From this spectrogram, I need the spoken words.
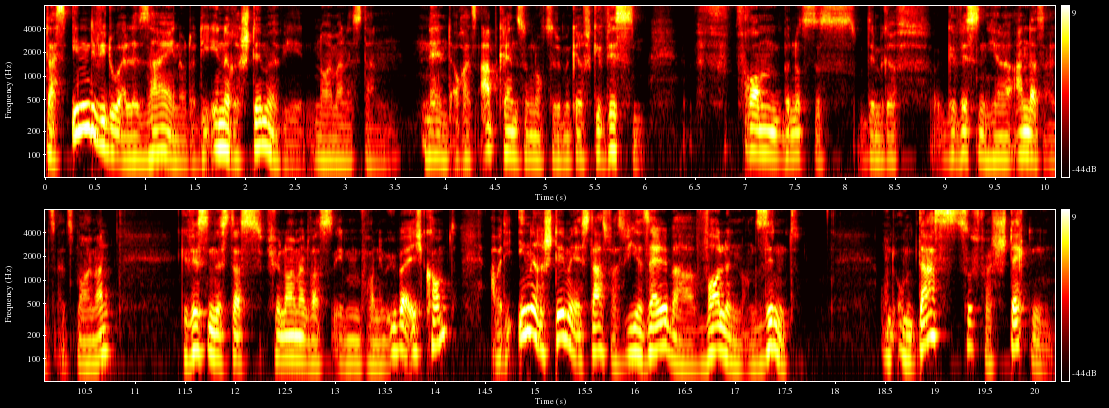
das individuelle Sein oder die innere Stimme, wie Neumann es dann nennt, auch als Abgrenzung noch zu dem Begriff Gewissen. Fromm benutzt es, den Begriff Gewissen hier anders als, als Neumann. Gewissen ist das für Neumann, was eben von dem Über-Ich kommt, aber die innere Stimme ist das, was wir selber wollen und sind. Und um das zu verstecken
